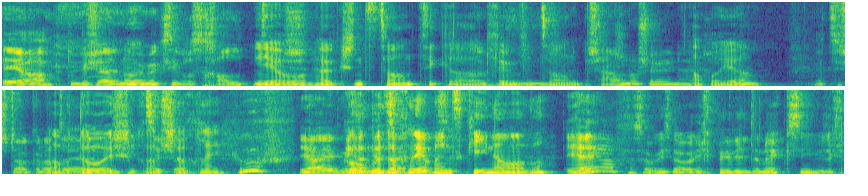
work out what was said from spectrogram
Ja, du bist ja noch immer, gewesen, wo es kalt Ja, ist. höchstens 20 Grad, Ähm, 25. Ist auch noch schön. eigentlich. Aber ja, Jetzt ist da gerade aber äh, da ist gerade schon ein bisschen... Huh, Ja, wir kommt man doch lieber ins Kino, oder? Ja, ja, sowieso. Ich bin wieder nicht gewesen, weil ich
